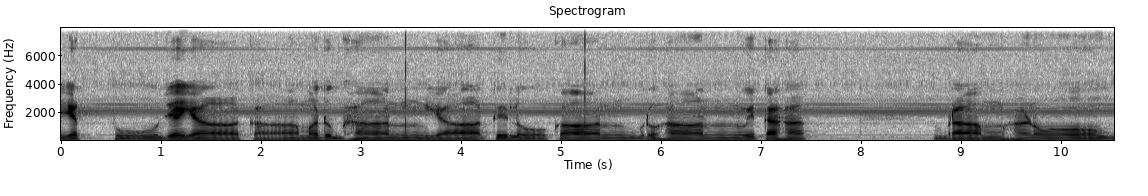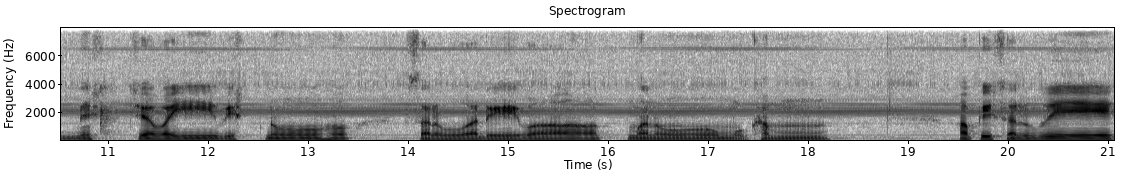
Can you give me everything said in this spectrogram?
यत्पूजया कामदुघान् याति लोकान् गृहान्वितः ब्राह्मणोऽग्निश्च वै विष्णोः सर्वदेवात्मनो मुखम्। अपि सर्वे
